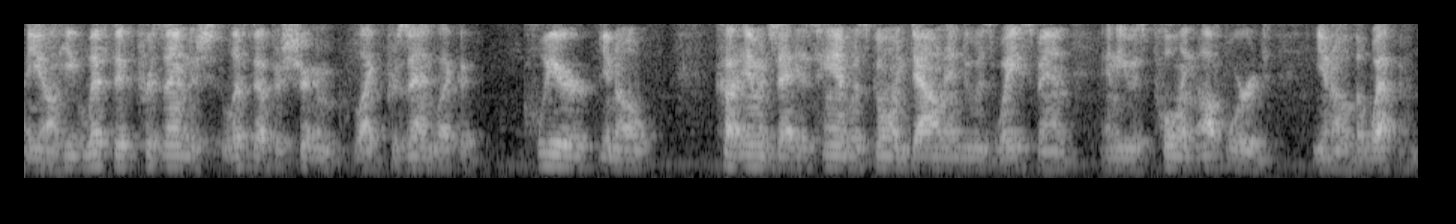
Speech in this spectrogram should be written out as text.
You know, he lifted, presented, his- lifted up his shirt and like presented like a clear, you know, cut image that his hand was going down into his waistband and he was pulling upward, you know, the weapon.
